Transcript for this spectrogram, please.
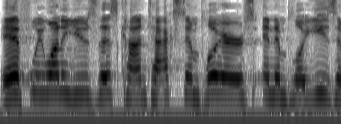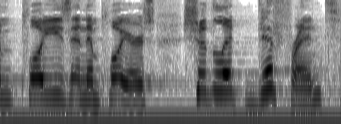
If we want to use this context, employers and employees, employees and employers should look different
